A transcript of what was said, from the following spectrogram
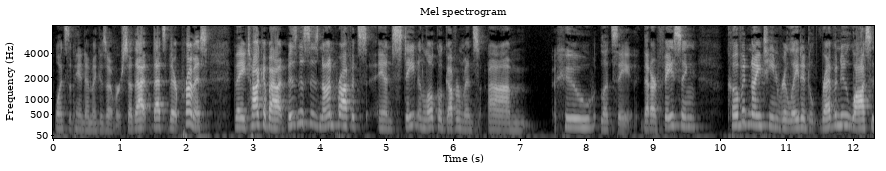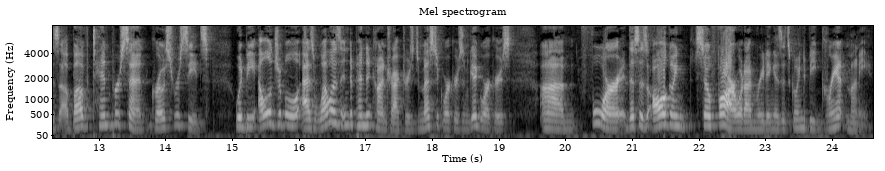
once the pandemic is over. So that that's their premise. They talk about businesses, nonprofits, and state and local governments um, who, let's see, that are facing COVID 19 related revenue losses above 10% gross receipts would be eligible, as well as independent contractors, domestic workers, and gig workers um, for this is all going so far what i'm reading is it's going to be grant money.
